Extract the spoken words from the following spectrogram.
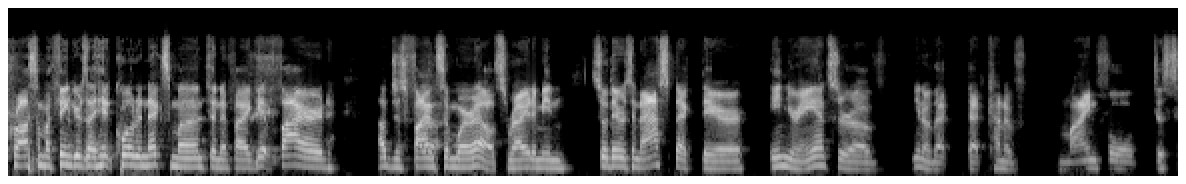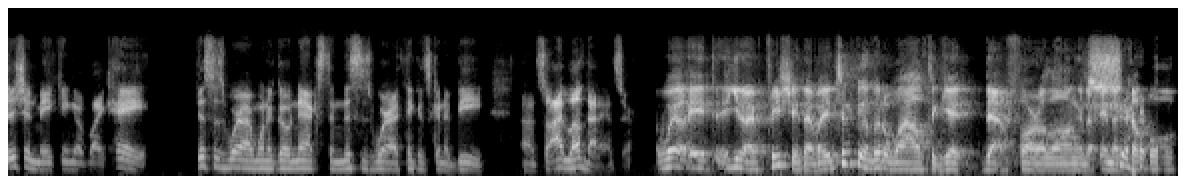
crossing my fingers i hit quota next month and if i get fired i'll just find somewhere else right? I mean so there's an aspect there in your answer of you know that that kind of mindful decision making of like hey this is where i want to go next and this is where i think it's going to be. Uh, so i love that answer. Well, it you know I appreciate that, but it took me a little while to get that far along in a, in a couple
